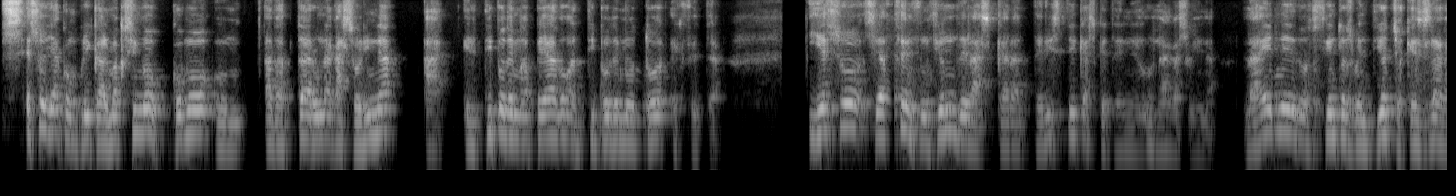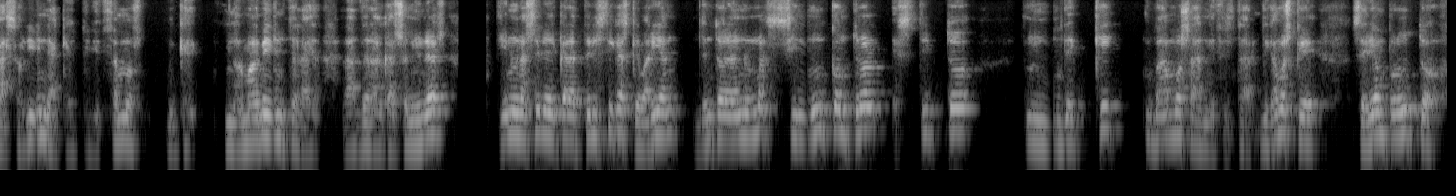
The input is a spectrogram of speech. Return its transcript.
Eso ya complica al máximo cómo um, adaptar una gasolina a tipo de mapeado, al tipo de motor, etc. Y eso se hace en función de las características que tiene una gasolina. La N228, que es la gasolina que utilizamos, que normalmente la, de las gasolineras, tiene una serie de características que varían dentro de las normas sin un control estricto de qué vamos a necesitar. Digamos que sería un producto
